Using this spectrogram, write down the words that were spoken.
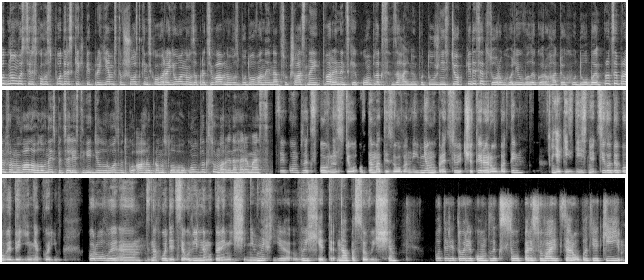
Одному з сільськогосподарських підприємств Шосткінського району запрацював новозбудований надсучасний тваринницький комплекс загальною потужністю 50-40 голів великої рогатої худоби. Про це проінформувала головний спеціаліст відділу розвитку агропромислового комплексу Марина Геремес. Цей комплекс повністю автоматизований. В ньому працюють чотири роботи, які здійснюють цілодобове доїння корів. Корови е, знаходяться у вільному переміщенні. В них є вихід на пасовище. По території комплексу пересувається робот, який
